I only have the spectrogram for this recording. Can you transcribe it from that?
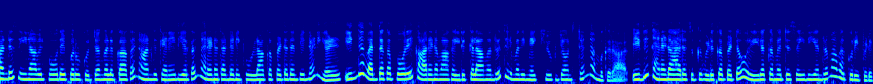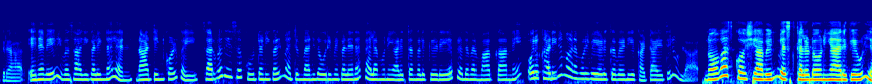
ஆண்டு சீனாவில் போதைப்பொருள் குற்றங்களுக்காக நான்கு கனேடியர்கள் மரண தண்டனைக்கு உள்ளாக்கப்பட்டதன் பின்னணியில் இந்த வர்த்தக போரே காரணமாக இருக்கலாம் என்று திருமதி மெக்யூ ஜான்ஸ்டன் நம்புகிறார். இது கனடா அரசுக்கு விடுக்கப்பட்ட ஒரு இரக்கமற்ற செய்தி என்றும் அவர் குறிப்பிடுகிறார். எனவே விவசாயிகளின் நலன் நாட்டின் கொள்கை சர்வதேச கூட்டணிகள் மற்றும் மனித உரிமைகள் என பலமுனை அழுத்தங்களுக்கு இடையே பிரதமர் மார்கார்னே ஒரு கடினமான முடிவை எடுக்க வேண்டிய கட்டாயத்தில் உள்ளார். நோவா ஸ்கோஷியாவின் வெஸ்ட் கலடோனியா அருகே உள்ள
